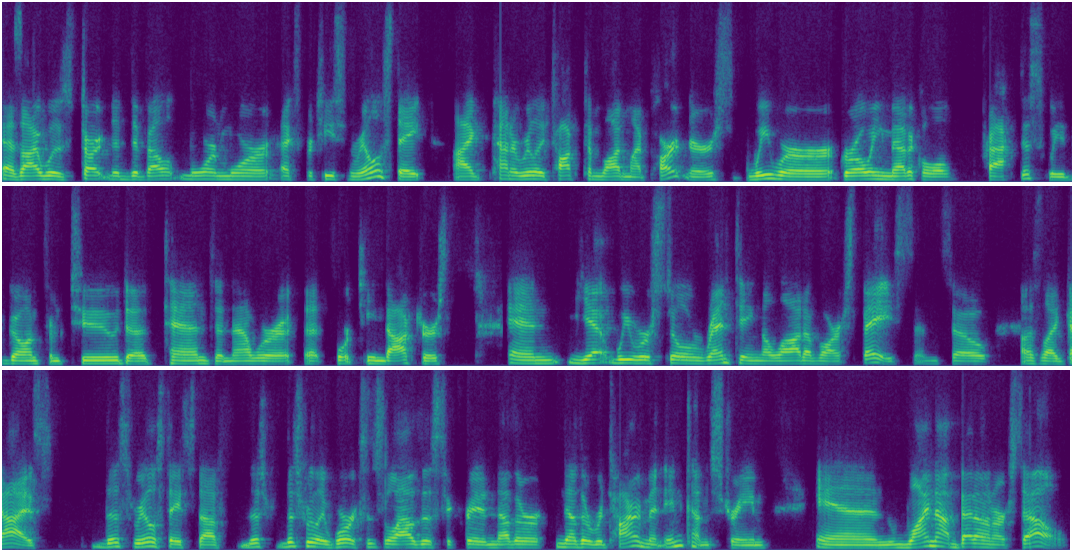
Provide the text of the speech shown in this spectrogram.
As I was starting to develop more and more expertise in real estate, I kind of really talked to a lot of my partners. We were growing medical practice. We'd gone from two to 10 to now we're at 14 doctors. And yet we were still renting a lot of our space. And so I was like, guys, this real estate stuff, this this really works. This allows us to create another another retirement income stream. And why not bet on ourselves?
